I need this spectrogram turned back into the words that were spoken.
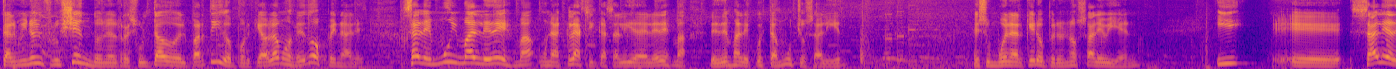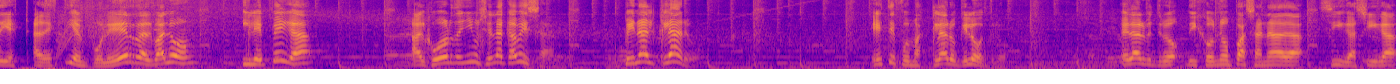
terminó influyendo en el resultado del partido, porque hablamos de dos penales. Sale muy mal Ledesma, una clásica salida de Ledesma. Ledesma le cuesta mucho salir. Es un buen arquero, pero no sale bien. Y eh, sale a, destiempo, le erra el balón y le pega al jugador de Newell's en la cabeza. Penal claro. Este fue más claro que el otro. El árbitro dijo no pasa nada, siga, siga.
